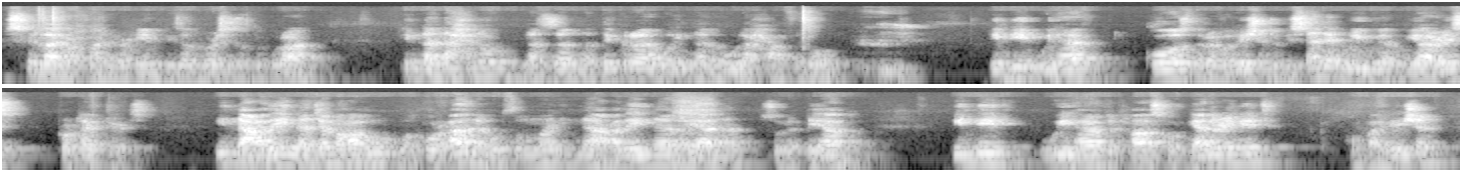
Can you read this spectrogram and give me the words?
Bismillah ar-Rahman ar-Rahim. These are the verses of the Quran. Inna nahnu nazzalna dhikra wa inna lahu lahafidhun. Indeed, we have caused the revelation to descend and we, we are his protectors. Inna alayna jam'ahu wa qur'anahu thumma inna alayna bayana surah qiyamah. Indeed, we have the task of gathering it, compilation,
